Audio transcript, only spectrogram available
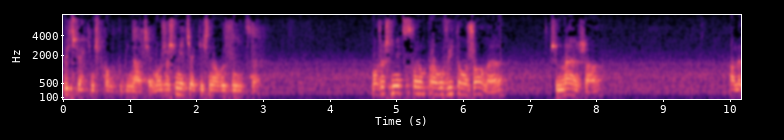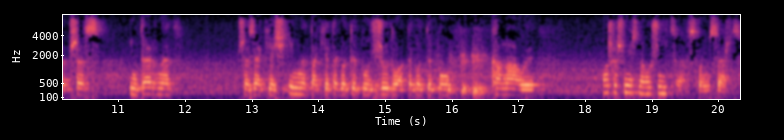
być w jakimś konkubinacie, możesz mieć jakieś nałożnice. Możesz mieć swoją prawowitą żonę czy męża, ale przez internet, przez jakieś inne takie tego typu źródła, tego typu kanały, możesz mieć nałożnicę w swoim sercu.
